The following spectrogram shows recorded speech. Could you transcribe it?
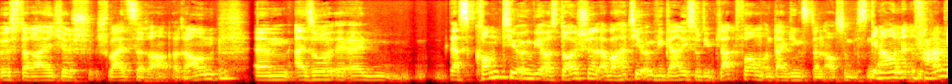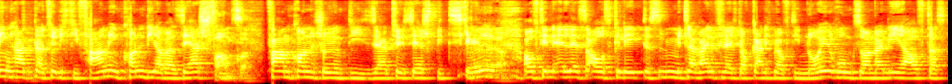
österreichisch, Schweizer Raum. Ähm, also äh, das kommt hier irgendwie aus Deutschland, aber hat hier irgendwie gar nicht so die Plattform und da ging es dann auch so ein bisschen. Genau, nach, Farming Plattform hat natürlich die Farming-Con, die aber sehr Farmcon. Farmcon, Entschuldigung, die sehr, natürlich sehr speziell ja, ja. auf den LS ausgelegt ist. Mittlerweile vielleicht auch gar nicht mehr auf die Neuerung, sondern eher auf das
